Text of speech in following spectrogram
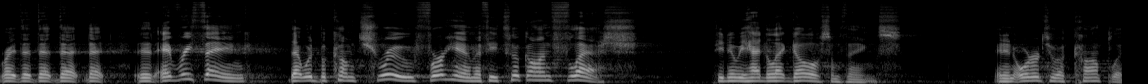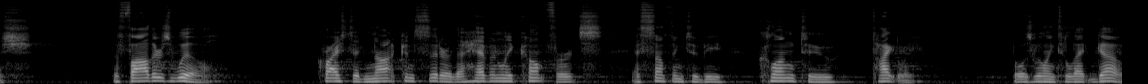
right? That, that, that, that, that everything that would become true for him if he took on flesh, he knew he had to let go of some things. And in order to accomplish the Father's will, Christ did not consider the heavenly comforts as something to be clung to tightly, but was willing to let go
